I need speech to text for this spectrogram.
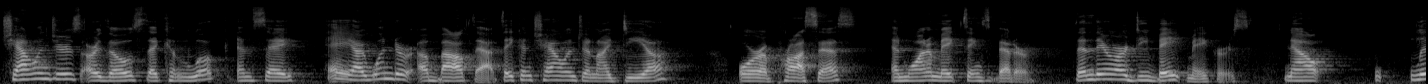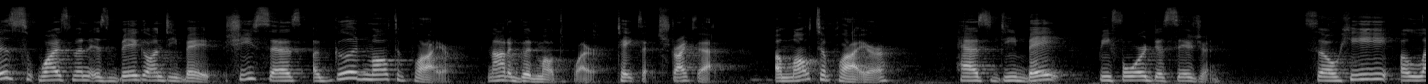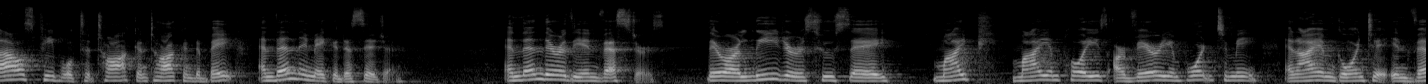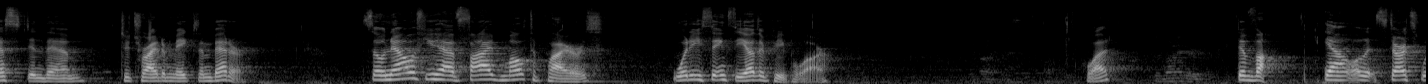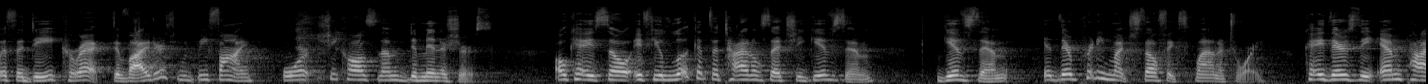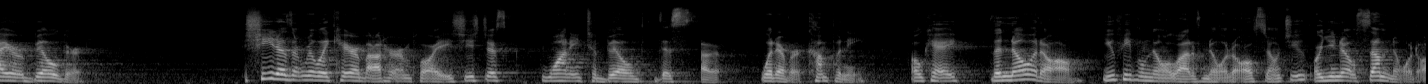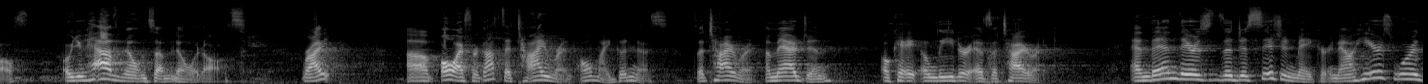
Challengers are those that can look and say, hey, I wonder about that. They can challenge an idea or a process and want to make things better. Then there are debate makers. Now, Liz Wiseman is big on debate. She says a good multiplier, not a good multiplier, take that, strike that. A multiplier has debate before decision. So he allows people to talk and talk and debate, and then they make a decision. And then there are the investors. There are leaders who say, my, my employees are very important to me, and I am going to invest in them to try to make them better. So now, if you have five multipliers, what do you think the other people are? What? Dividers. Divi- yeah, well, it starts with a D, correct. Dividers would be fine, or she calls them diminishers. Okay, so if you look at the titles that she gives them, gives them, they're pretty much self-explanatory. Okay, there's the empire builder. She doesn't really care about her employees. She's just wanting to build this uh, whatever company. Okay, the know-it-all. You people know a lot of know-it-alls, don't you? Or you know some know-it-alls, or you have known some know-it-alls, right? Um, oh, I forgot the tyrant. Oh my goodness the tyrant. Imagine, okay, a leader as a tyrant. And then there's the decision maker. Now, here's where,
